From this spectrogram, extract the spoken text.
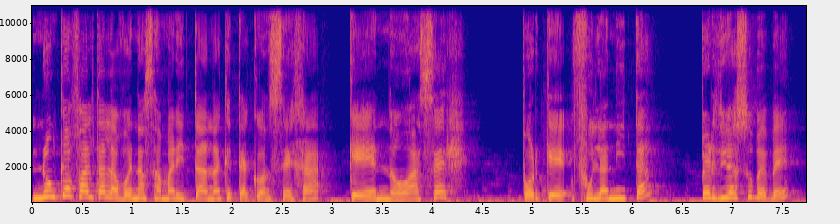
Nunca falta la buena samaritana que te aconseja qué no hacer, porque fulanita perdió a su bebé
